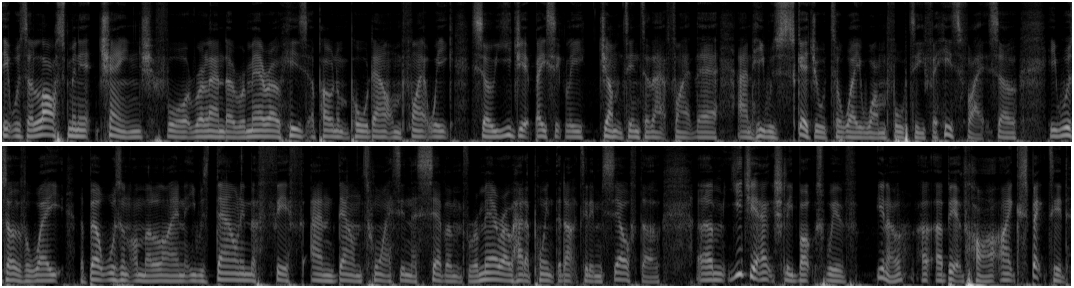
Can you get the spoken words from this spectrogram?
it was a last minute change for Rolando Romero. His opponent pulled out on fight week, so Yigit basically jumped into that fight there, and he was scheduled to weigh 140 for his fight. So he was overweight. The belt wasn't on the line. He was down in the fifth and down twice in the seventh. Romero had a point deducted himself, though. Um, Yigit actually boxed with, you know, a, a bit of heart. I expected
